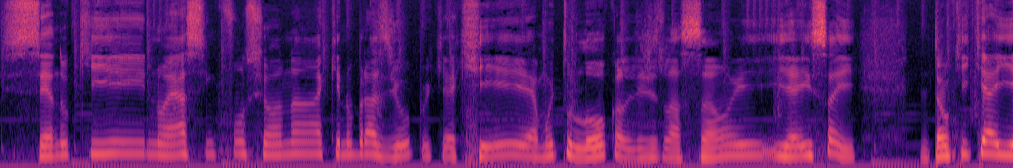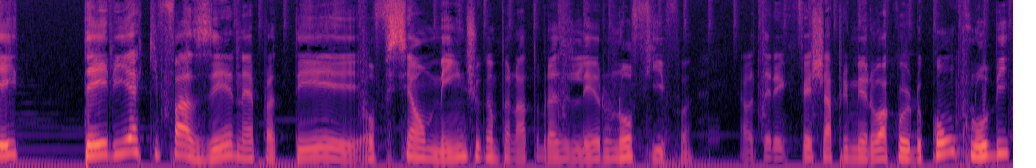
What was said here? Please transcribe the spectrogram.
sendo que não é assim que funciona aqui no Brasil, porque aqui é muito louco a legislação e, e é isso aí. Então, o que, que a EA teria que fazer, né, para ter oficialmente o Campeonato Brasileiro no FIFA. Ela teria que fechar primeiro o acordo com o clube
